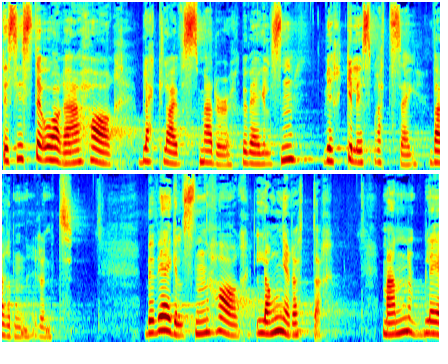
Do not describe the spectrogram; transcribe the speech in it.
Det siste året har Black Lives Matter-bevegelsen virkelig spredt seg verden rundt. Bevegelsen har lange røtter, men ble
